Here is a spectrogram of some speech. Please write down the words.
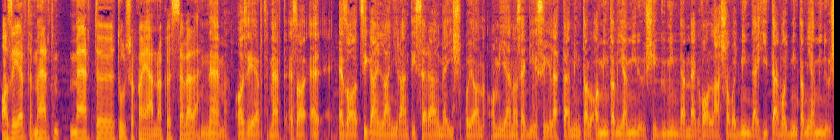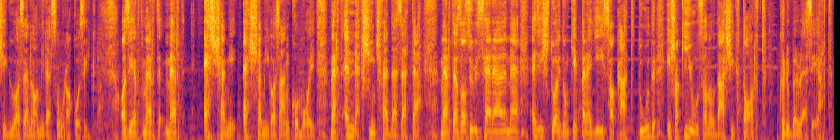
Azért, mert, mert túl sokan járnak össze vele? Nem, azért, mert ez a, e, ez a cigánylány iránti szerelme is olyan, amilyen az egész élete, mint, a, mint amilyen minőségű minden megvallása, vagy minden hite, vagy mint amilyen minőségű a zene, amire szórakozik. Azért, mert, mert ez sem, ez sem igazán komoly, mert ennek sincs fedezete, mert ez az ő szerelme, ez is tulajdonképpen egy éjszakát tud, és a kiózanodásig tart. Körülbelül ezért.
